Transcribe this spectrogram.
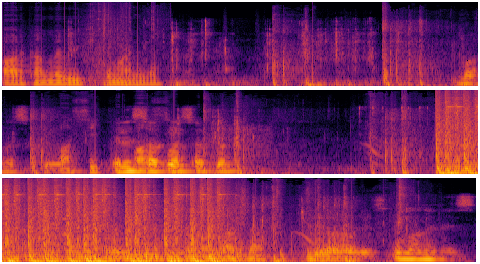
Arkanda büyük ihtimalle. Bana sıkıyor. Ah, siktir, Enes ah, saklan saklan. Nereden sıktı Ulan ya? Enes. Ulan Enes.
